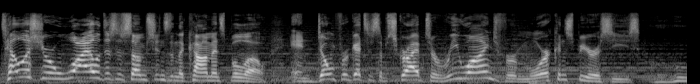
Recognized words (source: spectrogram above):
Tell us your wildest assumptions in the comments below. And don't forget to subscribe to Rewind for more conspiracies. Ooh.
